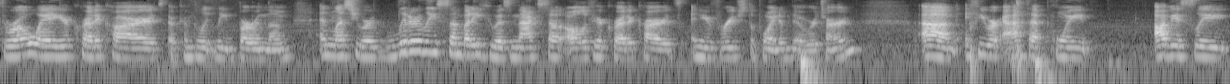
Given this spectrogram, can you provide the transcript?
throw away your credit cards or completely burn them unless you are literally somebody who has maxed out all of your credit cards and you've reached the point of no return. Um, if you are at that point, obviously,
